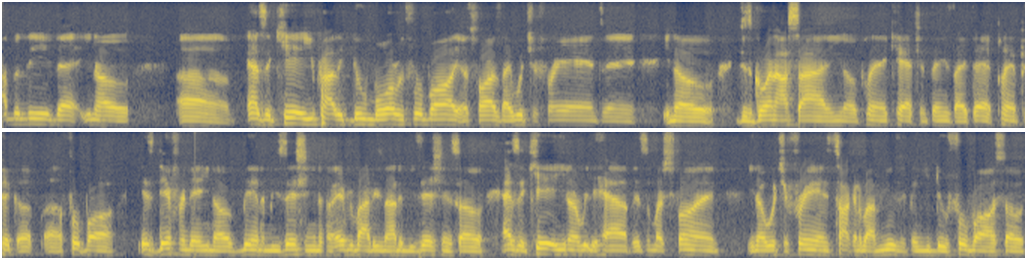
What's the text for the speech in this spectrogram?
I believe that you know uh, as a kid, you probably do more with football as far as like with your friends and you know just going outside and you know playing catch and things like that, playing pickup uh, football. It's different than you know being a musician. You know everybody's not a musician, so as a kid, you don't really have as much fun you know, with your friends talking about music than you do football. So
